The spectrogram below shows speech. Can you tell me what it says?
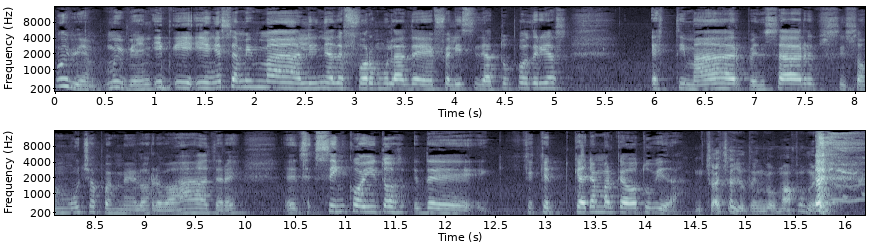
Muy bien, muy bien. Y, y, y en esa misma línea de fórmula de felicidad, tú podrías estimar, pensar, si son muchos, pues me los rebajas a tres. Eh, cinco hitos de que, que, hayan marcado tu vida. Muchacha, yo tengo más porque...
